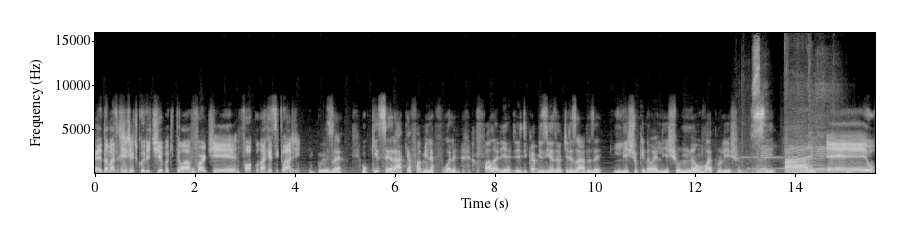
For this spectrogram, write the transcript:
Ainda mais que a gente é de Curitiba, que tem uma forte foco na reciclagem. Pois é. O que será que a família Folha falaria de, de camisinhas reutilizadas, hein? Lixo que não é lixo não vai pro lixo. Separe. É, eu,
